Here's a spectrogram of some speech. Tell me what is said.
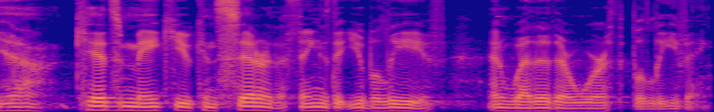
Yeah, kids make you consider the things that you believe and whether they're worth believing.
